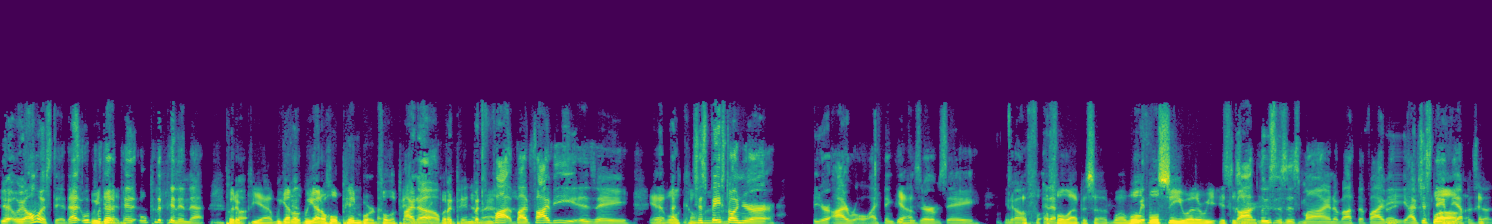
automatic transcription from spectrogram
Yeah, we almost did. That we'll put that pin, we'll put a pin in that. Put a uh, yeah. We got a we got a whole pin board full of pins. I know, put but, a pin but five, but five E is a yeah. We'll come just based on your your eye roll. I think it yeah. deserves a you know a, f- a full episode. Well, we'll we'll see whether we it Scott deserves. loses his mind about the five E. Right. I've just well, named the episode.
